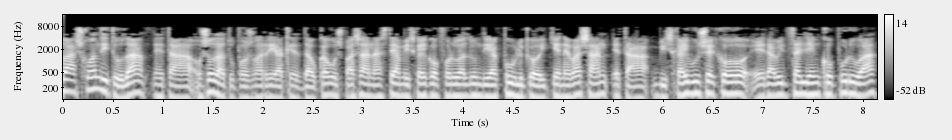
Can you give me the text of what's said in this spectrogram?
kopurua askoan ditu da eta oso datu posgarriak daukaguz pasan astean Bizkaiko Foru Aldundiak publiko ikene basan eta Bizkaibuseko erabiltzaileen kopurua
